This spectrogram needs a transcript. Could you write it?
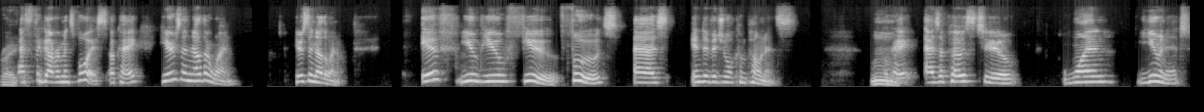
Right. That's the government's voice, okay? Here's another one. Here's another one. If you view few foods as individual components, mm. okay, as opposed to one unit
